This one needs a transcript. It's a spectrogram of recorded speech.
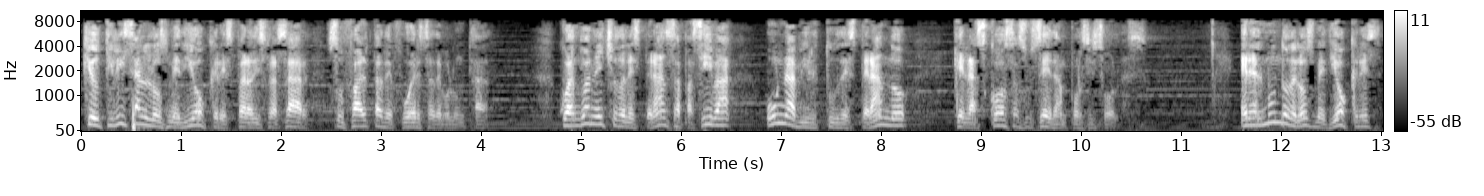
que utilizan los mediocres para disfrazar su falta de fuerza de voluntad, cuando han hecho de la esperanza pasiva una virtud esperando que las cosas sucedan por sí solas. En el mundo de los mediocres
